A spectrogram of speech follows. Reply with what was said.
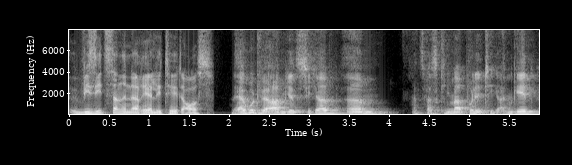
Wie sieht's dann in der Realität aus? Na gut, wir haben jetzt sicher, ähm, was Klimapolitik angeht,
